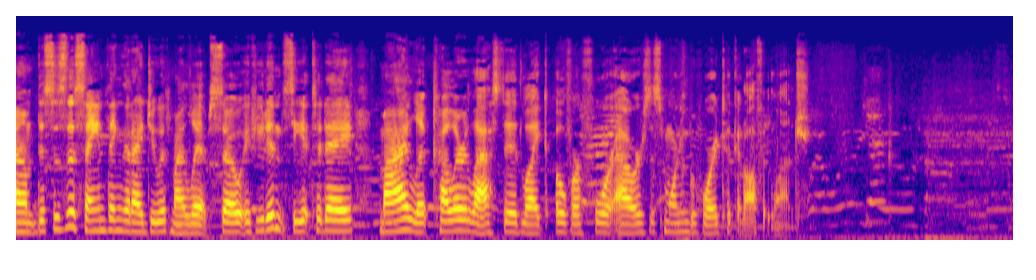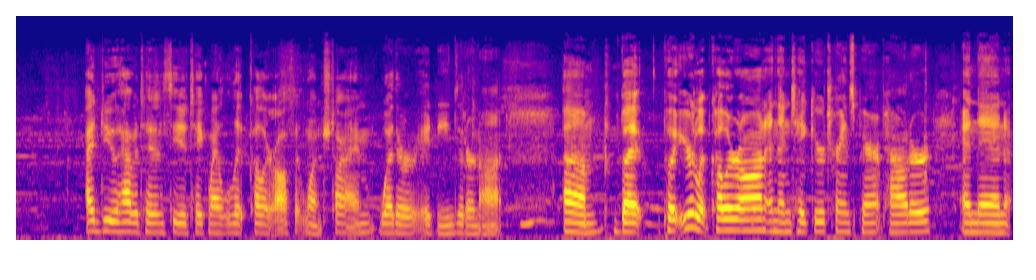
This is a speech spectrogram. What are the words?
Um, this is the same thing that I do with my lips. So if you didn't see it today, my lip color lasted like over four hours this morning before I took it off at lunch. I do have a tendency to take my lip color off at lunchtime, whether it needs it or not. Um, but put your lip color on and then take your transparent powder and then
